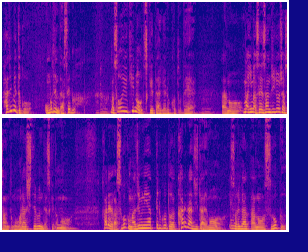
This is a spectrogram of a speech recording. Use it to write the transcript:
初めてこう表に出せる、まあ、そういう機能をつけてあげることで、あのまあ、今、生産事業者さんともお話ししてるんですけども、彼らがすごく真面目にやってることが、彼ら自体もそれが、あのすごく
